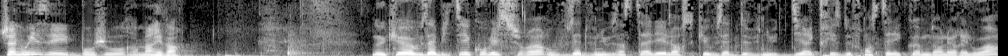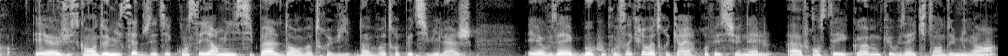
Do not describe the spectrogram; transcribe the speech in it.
Jeanne-Louise et bonjour Mariva. Donc euh, vous habitez Courville-sur-Eure où vous êtes venue vous installer lorsque vous êtes devenue directrice de France Télécom dans l'Eure-et-Loire. Euh, jusqu'en 2007, vous étiez conseillère municipale dans votre, petit village. Et euh, vous avez beaucoup consacré votre carrière professionnelle à France Télécom que vous avez quitté en 2001.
